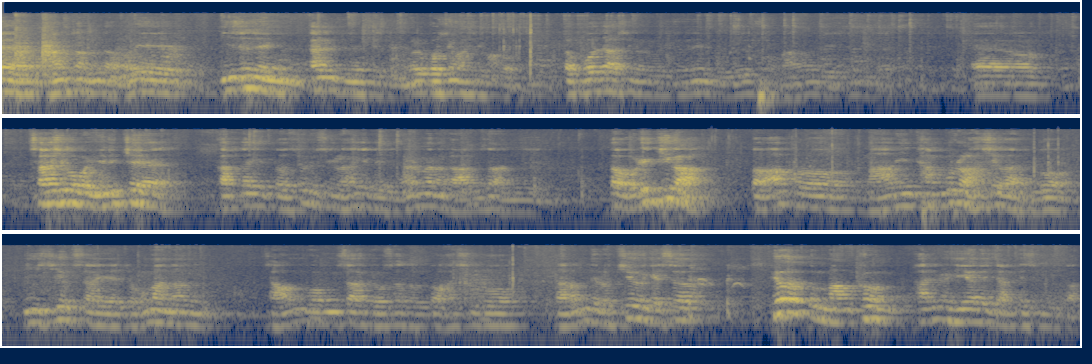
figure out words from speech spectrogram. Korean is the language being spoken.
네, 감사합니다. 우리 이 선생님, 담임 선생님께서 늘 고생하시고, 또 보좌하시는 우리 선생님들 수고 많은 게 어, 45고 이렇게 갑자기 또 수료식을 하게 되니 얼마나 감사한지. 또 우리 기가 또 앞으로 많이 탐구를 하셔가지고 이 지역사회에 조그마한 자원봉사 교사들도 하시고 나름대로 지역에서 배웠던 만큼 활용해야 되지 않겠습니까?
